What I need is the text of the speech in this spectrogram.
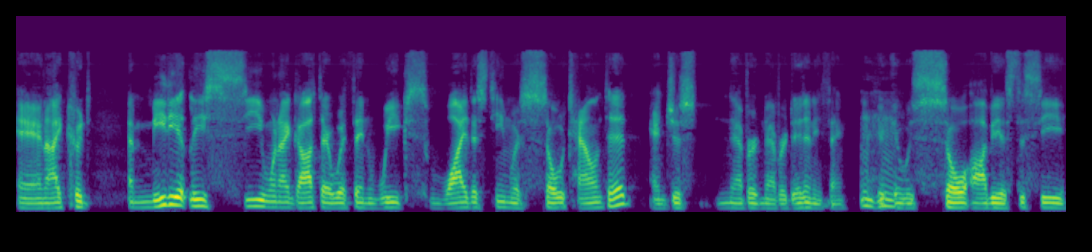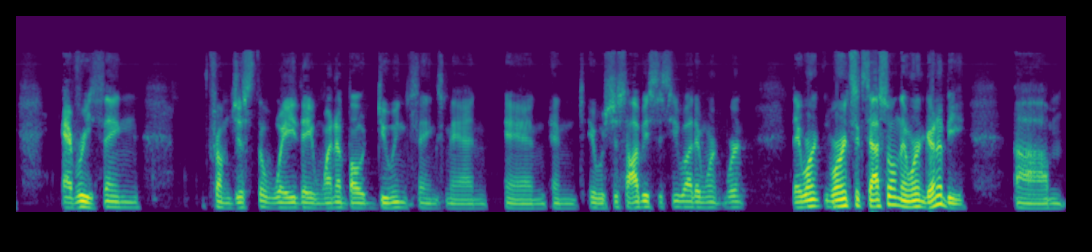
and I could immediately see when I got there within weeks why this team was so talented and just never never did anything. It, it was so obvious to see everything from just the way they went about doing things, man. And and it was just obvious to see why they weren't weren't they weren't weren't successful and they weren't going to be. Um,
